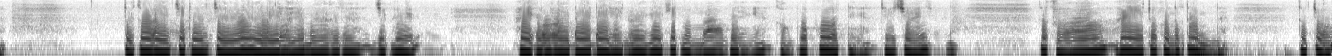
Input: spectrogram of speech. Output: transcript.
นะ แต่ก็วางจิตวางใจว่าอะไรไหลมาก็จะหยิบให้ให้กับเราได้ได้เห็นว่าง่คิดมุมมองเป็นอย่างเงี้ยของผู้พูดอย่างเงี้ยเฉยๆนะก็ขอให้ทุกคนทุกท่านนะก็จง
